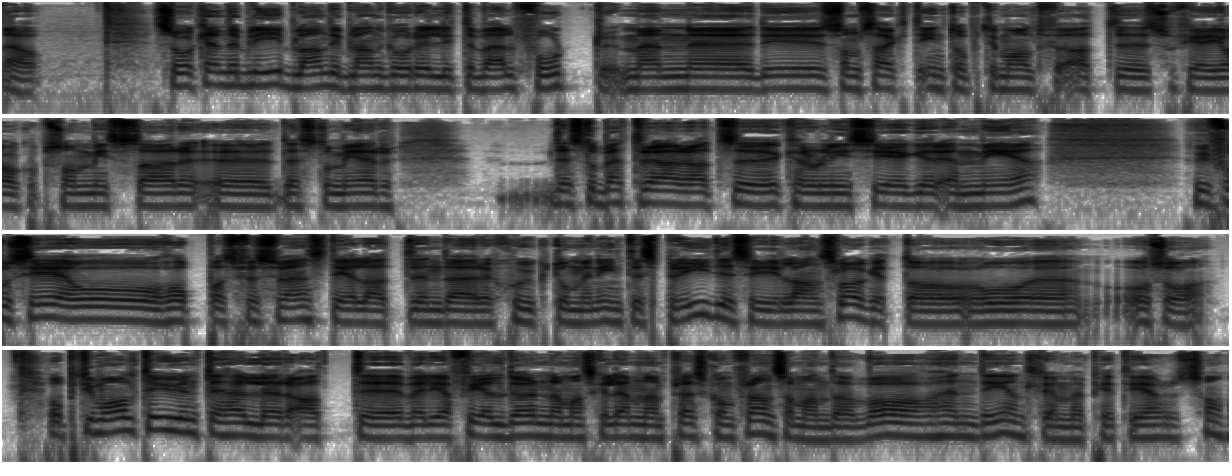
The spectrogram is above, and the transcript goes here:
Ja. Så kan det bli ibland. Ibland går det lite väl fort, men eh, det är som sagt inte optimalt för att eh, Sofia Jakobsson missar. Desto mer, desto bättre är att Caroline Seger är med. Vi får se och hoppas för svensk del att den där sjukdomen inte sprider sig i landslaget då och, och så. Optimalt är ju inte heller att eh, välja fel dörr när man ska lämna en presskonferens, Amanda. Vad hände egentligen med Peter Gerhardsson?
